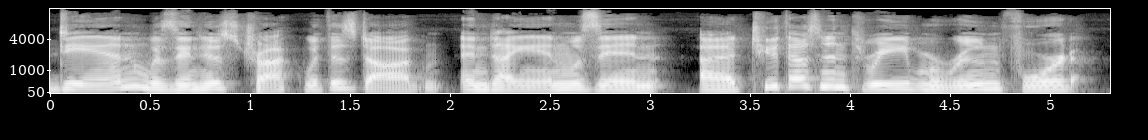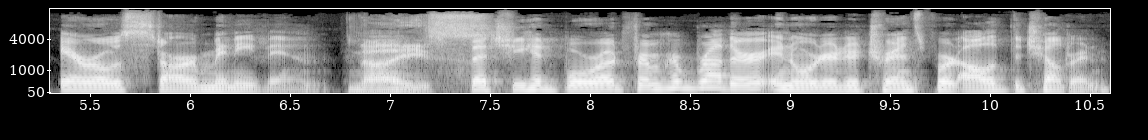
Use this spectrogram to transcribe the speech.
Dan was in his truck with his dog and Diane was in a 2003 maroon Ford Aerostar minivan Nice. that she had borrowed from her brother in order to transport all of the children.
